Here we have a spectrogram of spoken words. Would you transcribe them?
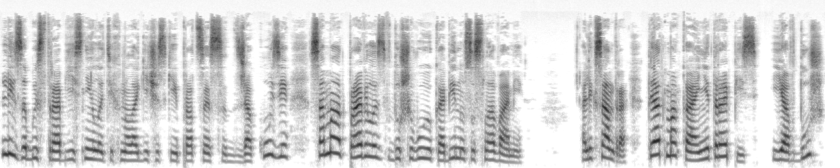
Лиза быстро объяснила технологические процессы джакузи, сама отправилась в душевую кабину со словами. «Александра, ты отмокай, не торопись. Я в душ,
